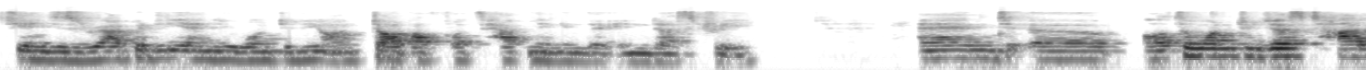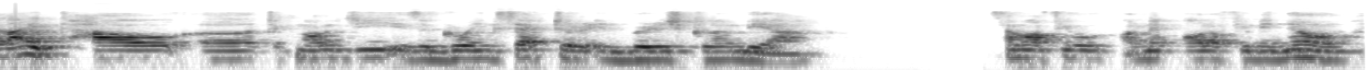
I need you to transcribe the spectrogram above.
changes rapidly and you want to be on top of what's happening in the industry and uh, also want to just highlight how uh, technology is a growing sector in British Columbia. Some of you, or all of you may know,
